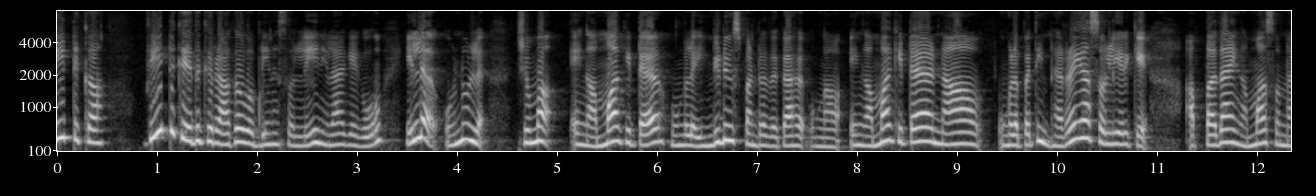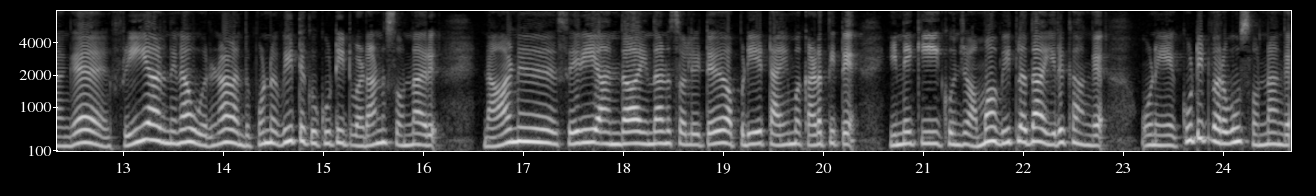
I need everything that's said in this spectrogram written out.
வீட்டுக்கா? வீட்டுக்கு எதுக்கு ராகவ்? அப்படின்னு சொல்லி நிலா கேட்கவும் இல்லை ஒன்றும் இல்லை. சும்மா எங்கள் அம்மா கிட்ட உங்களை இன்ட்ரடியூஸ் பண்ணுறதுக்காக உங்கள் எங்கள் அம்மா கிட்ட நான் உங்களை பற்றி நிறையா சொல்லியிருக்கேன். அப்போ தான் எங்கள் அம்மா சொன்னாங்க ஃப்ரீயாக இருந்தேன்னா ஒரு நாள் அந்த பொண்ணை வீட்டுக்கு கூட்டிகிட்டு வடான்னு சொன்னார். நான் சரி அந்தா இந்தான்னு சொல்லிட்டு அப்படியே டைமை கடத்திட்டேன். இன்னைக்கு கொஞ்சம் அம்மா வீட்டில் தான் இருக்காங்க. உன்னைய கூட்டிகிட்டு வரவும் சொன்னாங்க.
